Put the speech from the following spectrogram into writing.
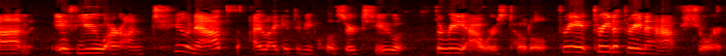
Um, if you are on two naps, I like it to be closer to three hours total, three three to three and a half, sure.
